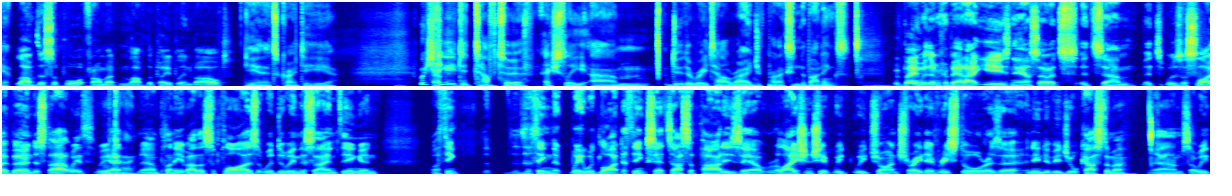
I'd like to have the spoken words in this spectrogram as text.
Yep. love the support from it and love the people involved. Yeah, that's great to hear. Which year did Tough Turf actually um, do the retail range of products in the Bunnings? We've been with them for about eight years now, so it's it's um it was a slow burn to start with. We had um, plenty of other suppliers that were doing the same thing, and I think the, the thing that we would like to think sets us apart is our relationship. We we try and treat every store as a, an individual customer, um, so we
